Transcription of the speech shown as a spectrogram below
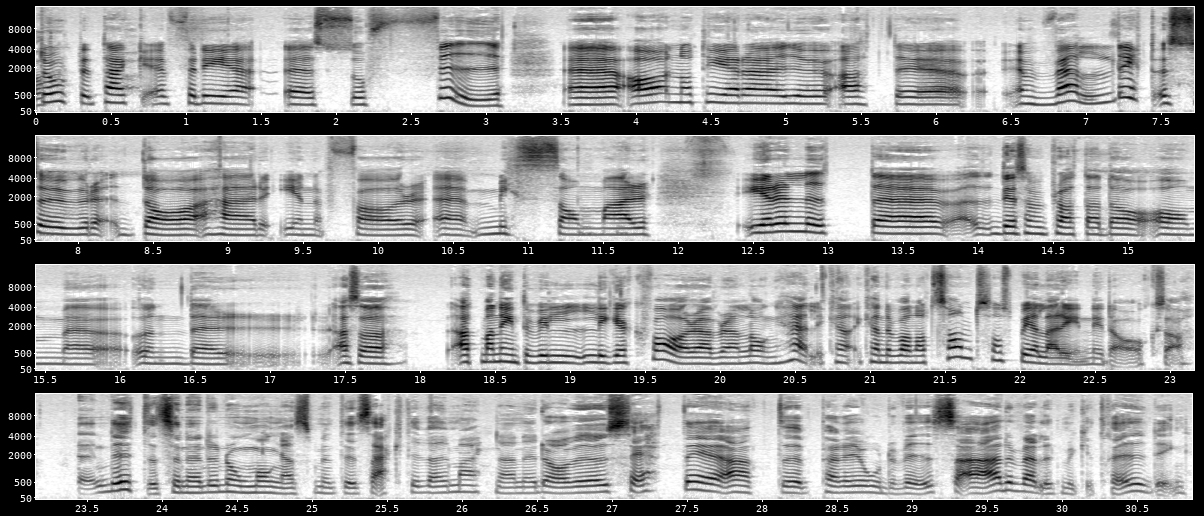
Stort tack eh, för det eh, Sofie. Eh, ja, noterar ju att det är en väldigt sur dag här inför midsommar. Är det lite det som vi pratade om under, alltså att man inte vill ligga kvar över en långhelg? Kan, kan det vara något sånt som spelar in idag också? Lite, sen är det nog många som inte är så aktiva i marknaden idag. Vi har ju sett det att eh, periodvis är det väldigt mycket trading.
